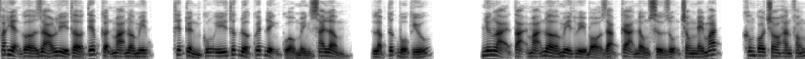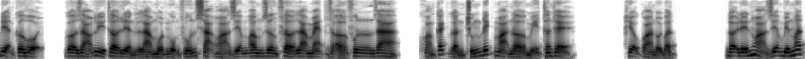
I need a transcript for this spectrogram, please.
phát hiện gờ giáo lì thợ tiếp cận mạ nơ mịt, thiết tuyển cũng ý thức được quyết định của mình sai lầm, lập tức bổ cứu. Nhưng lại tại mã nơ mịt hủy bỏ dạp cả đồng sử dụng trong nháy mắt, không có cho hắn phóng điện cơ hội, gờ giáo lì thợ liền là một ngụm phún xạ hỏa diễm âm dương phở la mẹt giờ phun ra, khoảng cách gần trúng đích mạ nơ mịt thân thể. Hiệu quả nổi bật. Đợi đến hỏa diễm biến mất,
